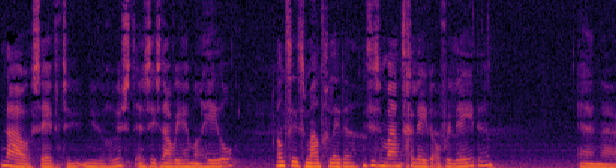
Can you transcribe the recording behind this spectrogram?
nou, ze heeft nu, rust en ze is nou weer helemaal heel. Want ze is een maand geleden... Het is een maand geleden overleden. En uh,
